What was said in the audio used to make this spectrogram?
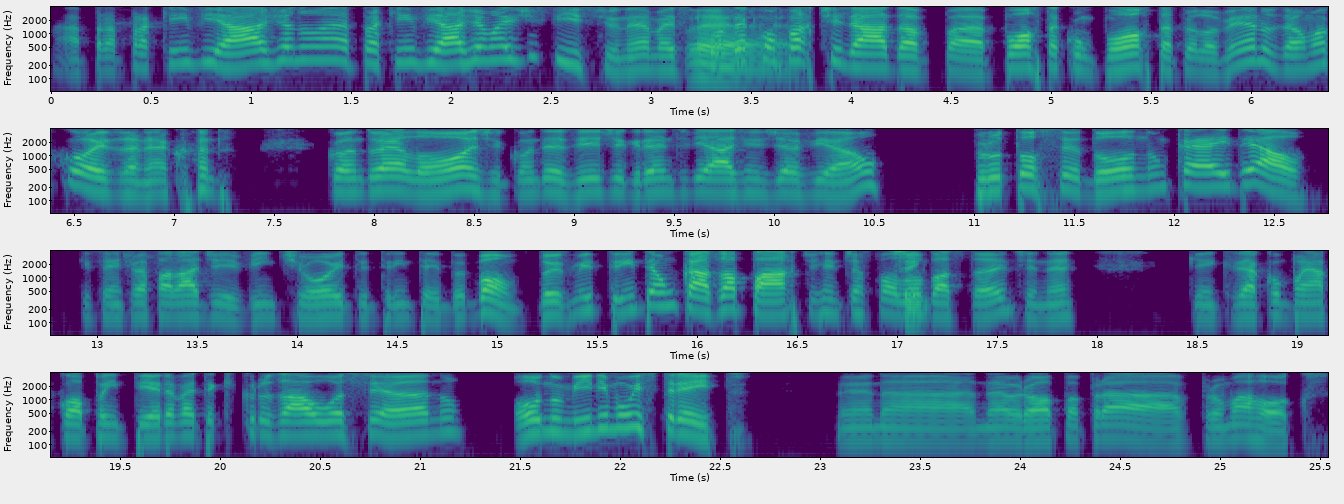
Ah, para quem viaja não é para quem viaja é mais difícil, né? Mas quando é, é compartilhada porta com porta, pelo menos, é uma coisa, né? Quando, quando é longe, quando exige grandes viagens de avião, para o torcedor nunca é ideal. Que se a gente vai falar de 28 e 32. Bom, 2030 é um caso à parte, a gente já falou Sim. bastante, né? Quem quiser acompanhar a Copa inteira vai ter que cruzar o oceano, ou no mínimo o estreito, né? na, na Europa para o Marrocos.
